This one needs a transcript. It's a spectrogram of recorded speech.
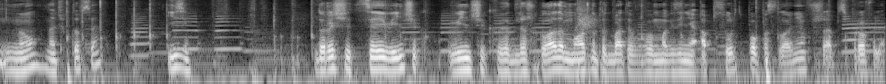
Ну, начебто все. Ізі. До речі, цей вінчик, вінчик для шоколада можна придбати в магазині Абсурд по посиланню в шапці профіля.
